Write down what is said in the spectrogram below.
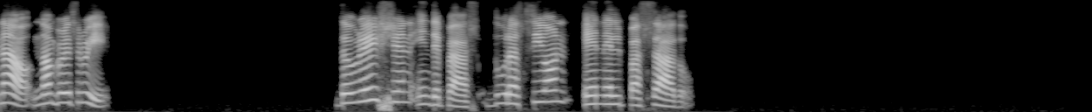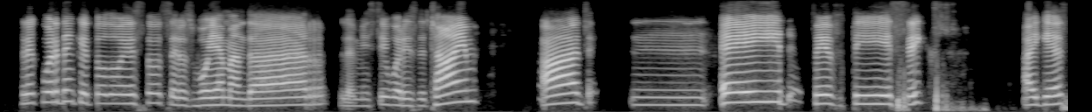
Now, number three. Duration in the past. Duración en el pasado. Recuerden que todo esto se los voy a mandar. Let me see what is the time. At 8.56, mm, I guess.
